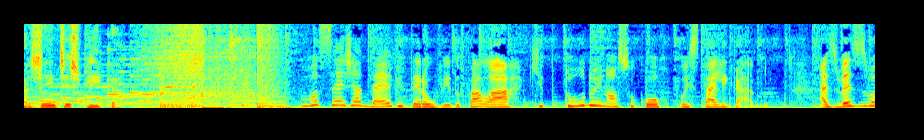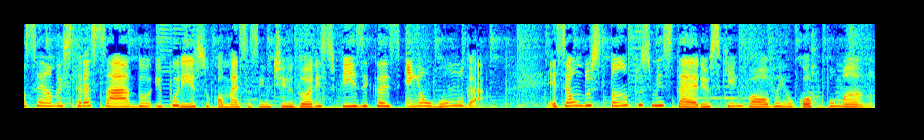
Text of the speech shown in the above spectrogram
A gente explica. Você já deve ter ouvido falar que tudo em nosso corpo está ligado. Às vezes você anda estressado e por isso começa a sentir dores físicas em algum lugar. Esse é um dos tantos mistérios que envolvem o corpo humano.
